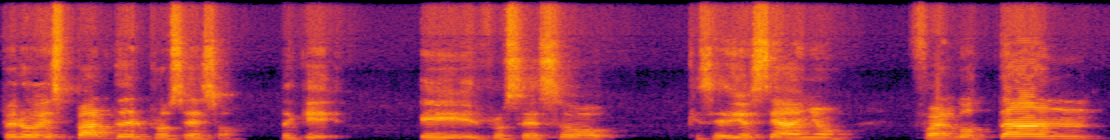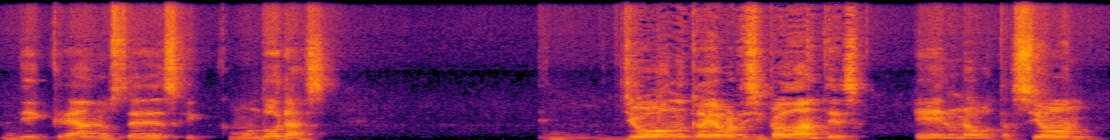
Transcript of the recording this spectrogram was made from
pero es parte del proceso, de que eh, el proceso que se dio este año fue algo tan, crean ustedes, que como Honduras, yo nunca había participado antes en una votación,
